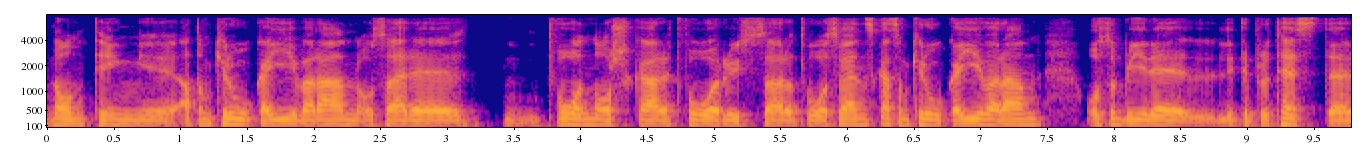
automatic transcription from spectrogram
någonting att de krokar i varann och så är det två norskar, två ryssar och två svenskar som krokar i varann och så blir det lite protester,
